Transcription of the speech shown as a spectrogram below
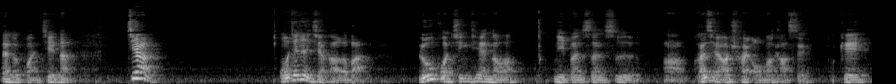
那个关键呐。这样，我在这里讲好了吧？如果今天呢，你本身是啊很想要 try omakase，OK？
